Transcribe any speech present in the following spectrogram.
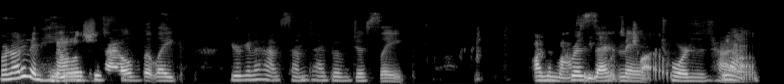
We're not even hating Now the just- child, but like you're gonna have some type of just like Animosity towards the resentment child. towards the child.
